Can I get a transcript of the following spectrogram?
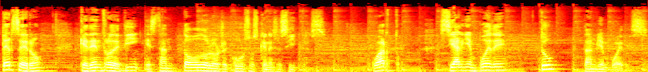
Tercero, que dentro de ti están todos los recursos que necesitas. Cuarto, si alguien puede, tú también puedes.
